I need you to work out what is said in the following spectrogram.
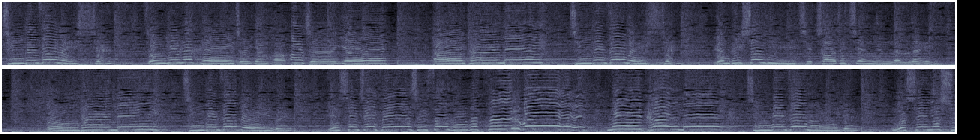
尽管再危险，总有人黑着眼眶熬着夜。爱太美，尽管再危险，愿赔上一切，朝着千年的泪。痛太美，尽管再卑微，也想尝粉身碎骨的滋味。你太美，尽管再无言。我想要诗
